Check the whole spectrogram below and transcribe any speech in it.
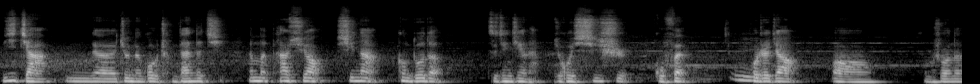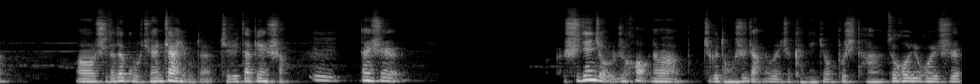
一家嗯呃就能够承担得起，那么它需要吸纳更多的资金进来，就会稀释股份，嗯，或者叫呃怎么说呢？嗯、使它的股权占有的其实在变少。嗯但是时间久了之后，那么这个董事长的位置肯定就不是他了，最后就会是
